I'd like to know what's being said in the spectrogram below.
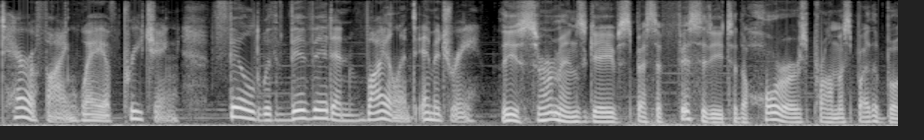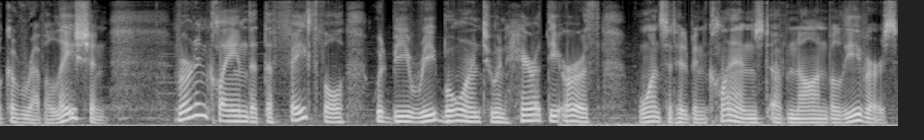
terrifying way of preaching, filled with vivid and violent imagery. These sermons gave specificity to the horrors promised by the book of Revelation. Vernon claimed that the faithful would be reborn to inherit the earth once it had been cleansed of non believers.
